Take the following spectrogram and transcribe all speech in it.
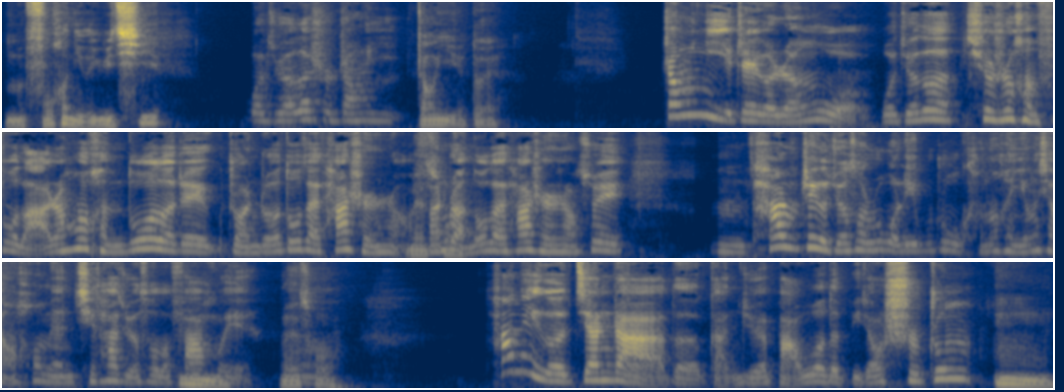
嗯符合你的预期。我觉得是张译。张译对，张译这个人物，我觉得确实很复杂，然后很多的这个转折都在他身上反转都在他身上，所以，嗯，他这个角色如果立不住，可能很影响后面其他角色的发挥。没错，他那个奸诈的感觉把握的比较适中，嗯，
